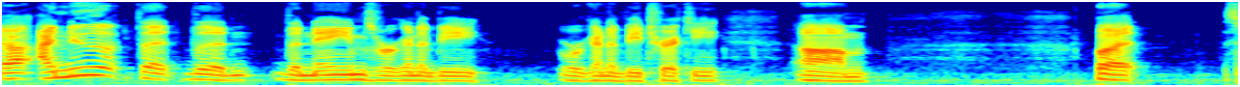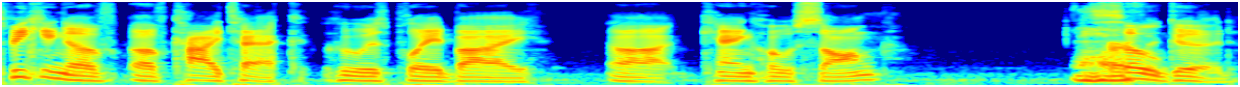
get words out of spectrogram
I- I knew that the the names were gonna be were gonna be tricky, um, but speaking of of Ki-taek, who is played by uh, Kang Ho Song, so good,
